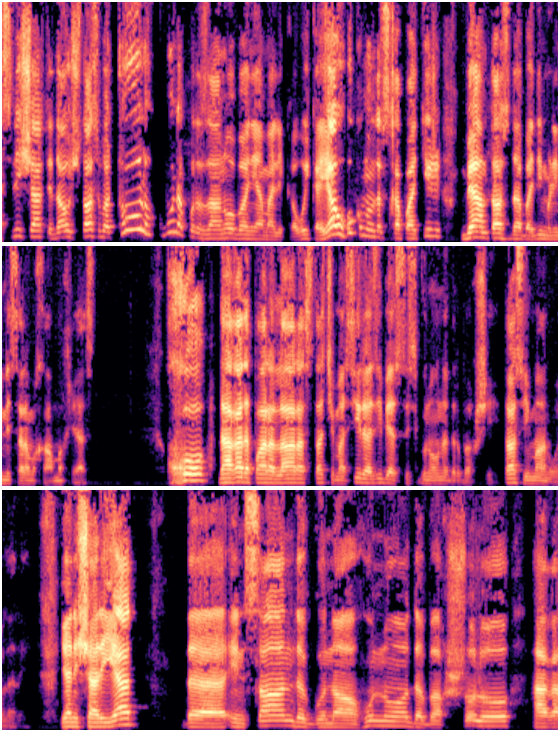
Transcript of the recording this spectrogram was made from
اصلي شرط یې دا و چې تاسو به ټول حکمونه پر ځانو باندې عملي کوئ که یو حکم هم درڅخه پاتېږي بیا هم تاسو د ابدي مړینې سره مخامخ یاست خو د هغه دپاره لاره سته چې مسیح راځي بیا ستاسې ګناهونه در بخښي تاسو ایمان ولرئ یعنی شریعت د انسان د ګناهونو د بخښلو هغه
